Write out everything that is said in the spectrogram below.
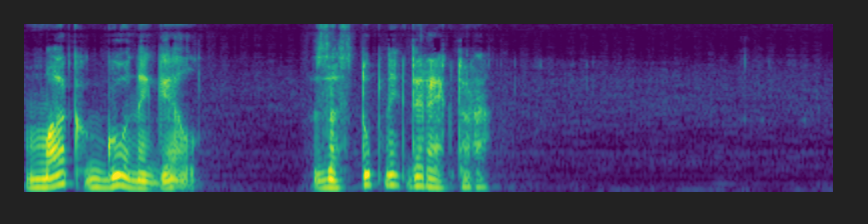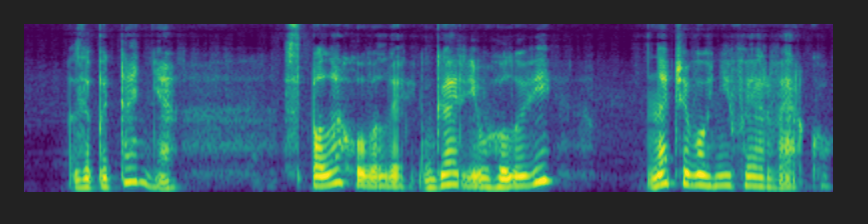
МакГонегел, заступник директора. Запитання спалахували Гаррі в голові, наче вогні феєрверку.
